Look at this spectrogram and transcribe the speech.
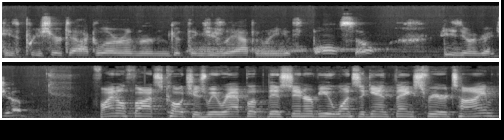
he's a pretty sure tackler, and then good things usually happen when he gets the ball. So he's doing a great job. Final thoughts, coach, as we wrap up this interview. Once again, thanks for your time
